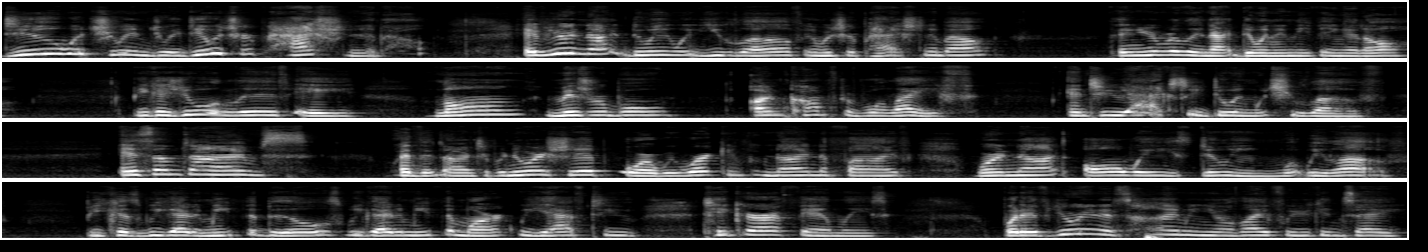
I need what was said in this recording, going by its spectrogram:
Do what you enjoy, do what you're passionate about. If you're not doing what you love and what you're passionate about, then you're really not doing anything at all. Because you will live a long, miserable, uncomfortable life until you're actually doing what you love. And sometimes, whether it's entrepreneurship or we're working from nine to five, we're not always doing what we love because we got to meet the bills, we got to meet the mark, we have to take care of our families. But if you're in a time in your life where you can say,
